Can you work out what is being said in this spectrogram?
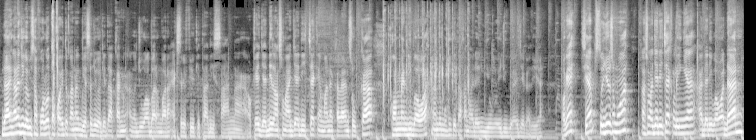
Dan kalian juga bisa follow toko itu karena biasa juga kita akan ngejual barang-barang X review kita di sana. Oke, okay, jadi langsung aja dicek yang mana kalian suka. Komen di bawah, nanti mungkin kita akan ada giveaway juga aja kali ya. Oke, siap? Setuju semua? Langsung aja dicek linknya ada di bawah dan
